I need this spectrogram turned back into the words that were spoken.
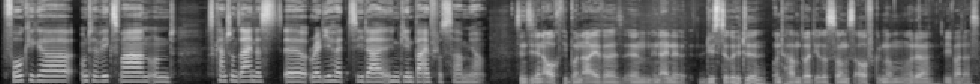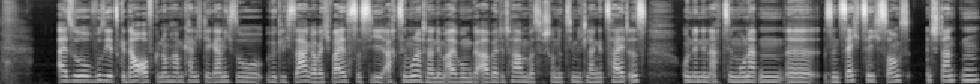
folkiger unterwegs waren. Und es kann schon sein, dass äh, Radiohead sie dahingehend beeinflusst haben, ja. Sind Sie denn auch wie Bon Iver ähm, in eine düstere Hütte und haben dort Ihre Songs aufgenommen oder wie war das? Also, wo sie jetzt genau aufgenommen haben, kann ich dir gar nicht so wirklich sagen. Aber ich weiß, dass sie 18 Monate an dem Album gearbeitet haben, was schon eine ziemlich lange Zeit ist. Und in den 18 Monaten äh, sind 60 Songs entstanden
